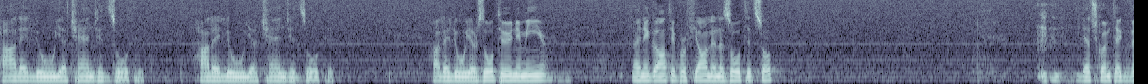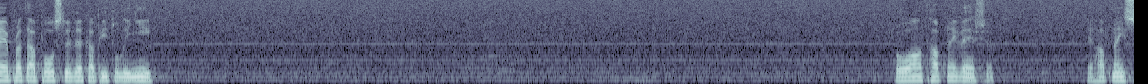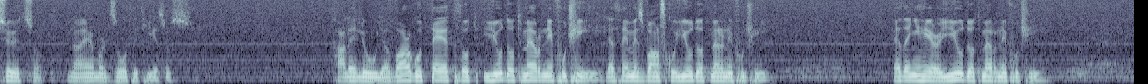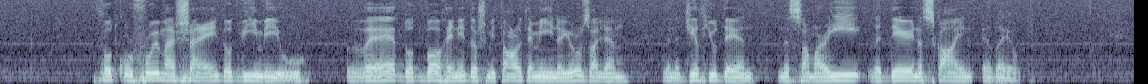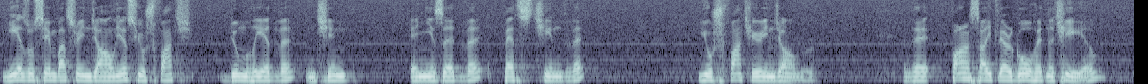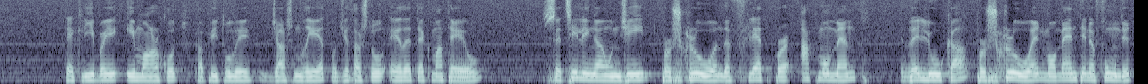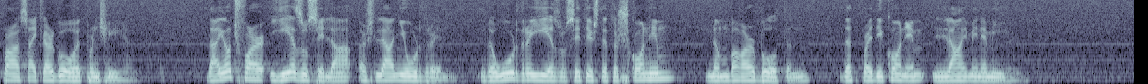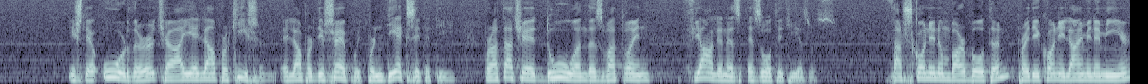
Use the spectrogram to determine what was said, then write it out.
Haleluja qengjit Zotit Haleluja qengjit Zotit Haleluja është Zoti ynë i mirë A jeni gati për fjalën e Zotit sot? Le të shkojmë tek Veprat e Apostujve kapitulli 1. O atë hapna i veshët. E hapna i sytë sot në emër të Zotit Jezus. Haleluja. Vargu tetë thot ju do të merrni fuqi. Le të themi së bashku ju do të merrni fuqi. Edhe një herë ju do të merrni fuqi. Thot kur fryma e shenjtë do të vijë mbi ju dhe do të bëheni dëshmitarët e mi në Jeruzalem dhe në gjithë Judenë, në Samari dhe deri në skajin e dheut. Jezusi mbas ringjalljes ju shfaq dymbëdhjetëve, njëqind e njëzetëve, pesëqindëve, ju shfaq i ringjallur. Dhe para se ai të largohet në qiell, tek libri i Markut, kapitulli gjashtëmbëdhjetë, po gjithashtu edhe tek Mateu, secili nga ungjijtë përshkruen dhe flet për atë moment dhe Luka përshkruan momentin e fundit para se ai të largohet për në qiell. Dhe ajo çfarë Jezusi la është la një urdhërim. Dhe urdhri i Jezusit ishte të shkonim në mbarë botën dhe të predikonim lajmin e mirë. Ishte urdhër që ai e la për kishën, e la për dishepujt, për ndjekësit e tij, për ata që e duan dhe zbatojnë fjalën e Zotit Jezus. Tha shkoni në mbarë botën, predikoni lajmin e mirë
